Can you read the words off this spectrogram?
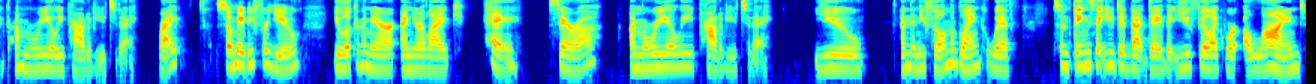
like I'm really proud of you today, right? So maybe for you, you look in the mirror and you're like, hey, Sarah, I'm really proud of you today. You, and then you fill in the blank with some things that you did that day that you feel like were aligned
